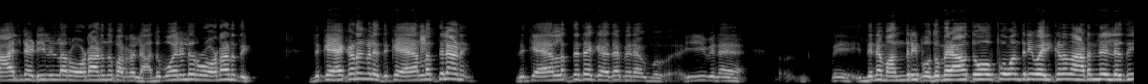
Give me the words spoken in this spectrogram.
കാലിന്റെ അടിയിലുള്ള റോഡാണെന്ന് പറഞ്ഞല്ലോ. അതുപോലെയുള്ള റോഡാണിത്. ഇത് കേൾക്കണം നിങ്ങൾ ഇത് കേരളത്തിലാണ്. ഇത് കേരളത്തിന്റെ പിന്നെ ഈ പിന്നെ ഇതിന്റെ മന്ത്രി പൊതുമരാമത്ത് വകുപ്പ് മന്ത്രി ഭരിക്കണ നാടനല്ലേ ഇത്?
